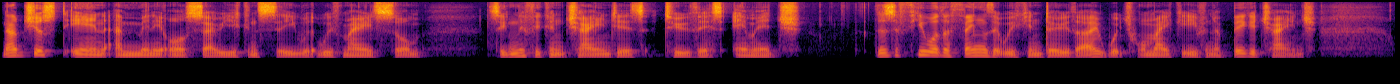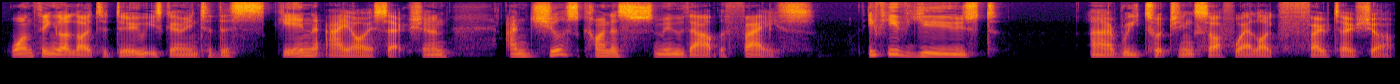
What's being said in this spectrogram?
Now, just in a minute or so, you can see that we've made some significant changes to this image. There's a few other things that we can do though, which will make even a bigger change. One thing I like to do is go into the skin AI section and just kind of smooth out the face. If you've used uh, retouching software like Photoshop,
